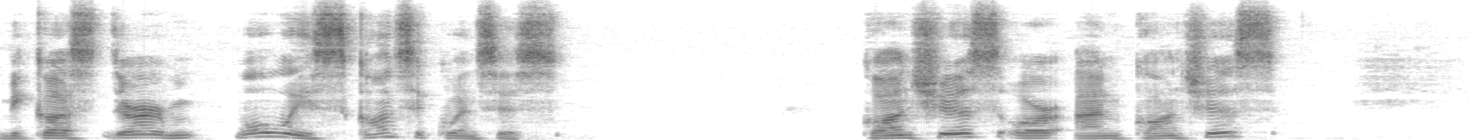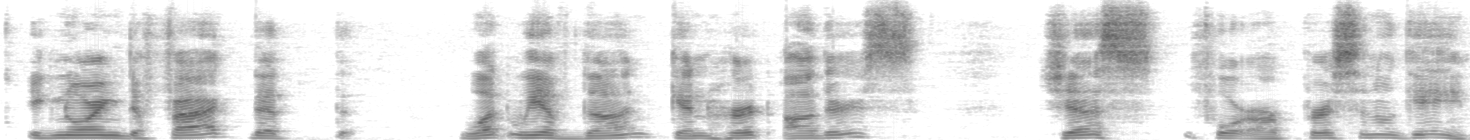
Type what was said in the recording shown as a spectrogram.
because there are always consequences, conscious or unconscious, ignoring the fact that what we have done can hurt others just for our personal gain.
